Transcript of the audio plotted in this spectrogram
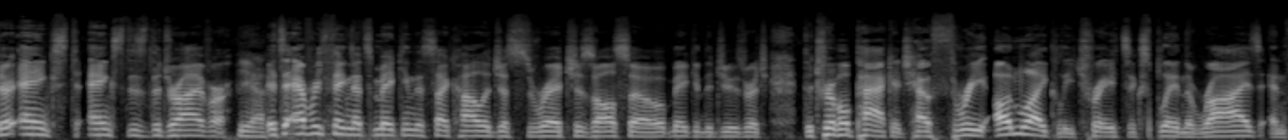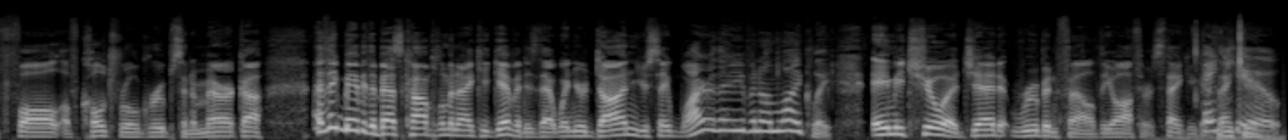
Their angst. Angst is the driver. Yeah. It's everything that's making the psychologists rich is also making the Jews rich. The triple package, how three unlikely traits explain the rise and fall of cultural groups in America. I think maybe the best compliment I could give it is that when you're done, you say, why are they even unlikely? Amy Chua, Jed Rubenfeld, the authors. Thank you, guys. Thank, Thank you.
